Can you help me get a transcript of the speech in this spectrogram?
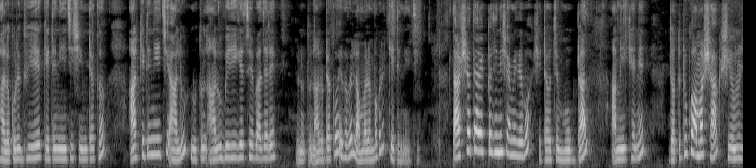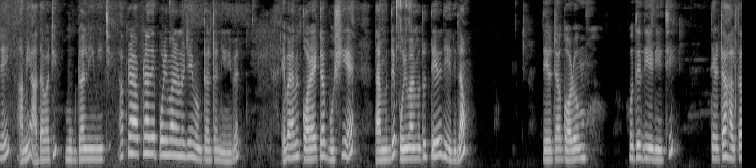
ভালো করে ধুয়ে কেটে নিয়েছি শিমটাকেও। আর কেটে নিয়েছি আলু। নতুন আলু বেরিয়ে গেছে বাজারে। নতুন আলুটাকেও এভাবে লম্বা লম্বা করে কেটে নিয়েছি। তার সাথে আরেকটা জিনিস আমি দেব, সেটা হচ্ছে মুগ ডাল। আমি এখানে যতটুকু আমার শাক, সে অনুযায়ী আমি আদা বাটি মুগ ডাল নিয়ে নিয়েছি। আপনারা, আপনাদের পরিমাণ অনুযায়ী মুগ ডালটা নিয়ে নেবেন। এবার আমি কড়াইটা বসিয়ে তার মধ্যে পরিমাণ মতো তেল দিয়ে দিলাম। তেলটা গরম হতে দিয়ে দিয়েছি। তেলটা হালকা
